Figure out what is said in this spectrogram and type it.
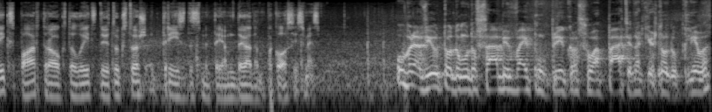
tiks pārtraukta līdz 2030. gadam. Paklausīsimies! O Brasil, todo mundo sabe, vai cumprir com a sua parte na questão do clima.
